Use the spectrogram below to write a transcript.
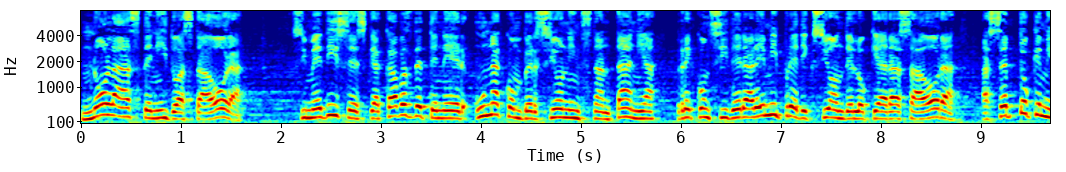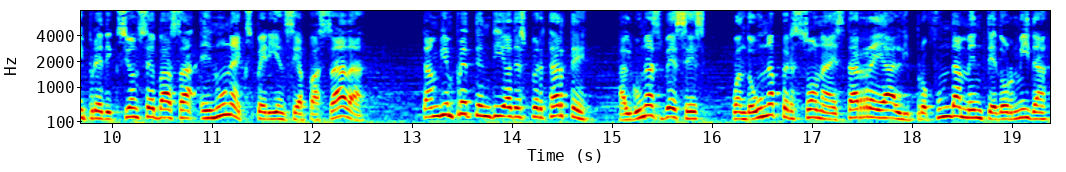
no la has tenido hasta ahora. Si me dices que acabas de tener una conversión instantánea, reconsideraré mi predicción de lo que harás ahora. Acepto que mi predicción se basa en una experiencia pasada. También pretendía despertarte. Algunas veces, cuando una persona está real y profundamente dormida,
